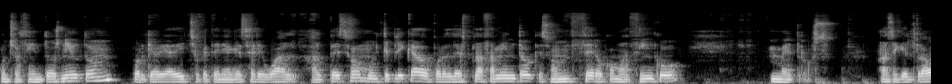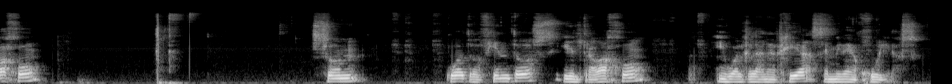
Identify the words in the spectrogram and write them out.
800 newton, porque había dicho que tenía que ser igual al peso, multiplicado por el desplazamiento, que son 0,5 metros. Así que el trabajo son 400 y el trabajo, igual que la energía, se mide en julios.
